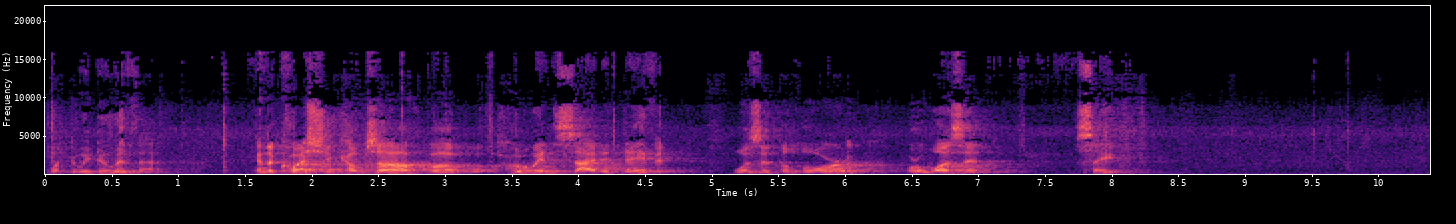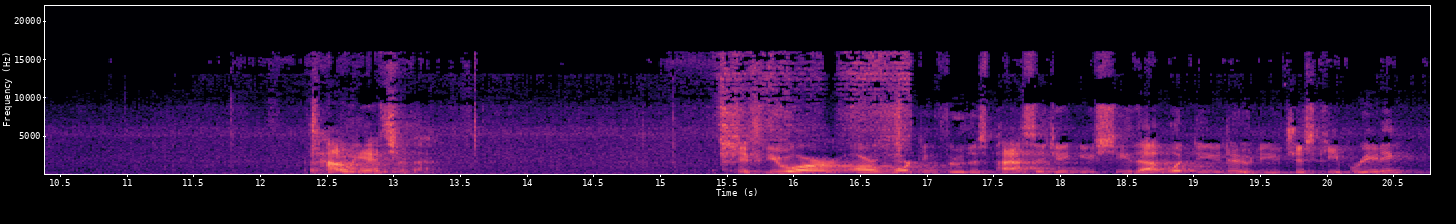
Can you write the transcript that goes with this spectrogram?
What do we do with that? And the question comes up uh, who incited David? Was it the Lord or was it Satan? And how do we answer that? If you are, are working through this passage and you see that, what do you do? Do you just keep reading?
